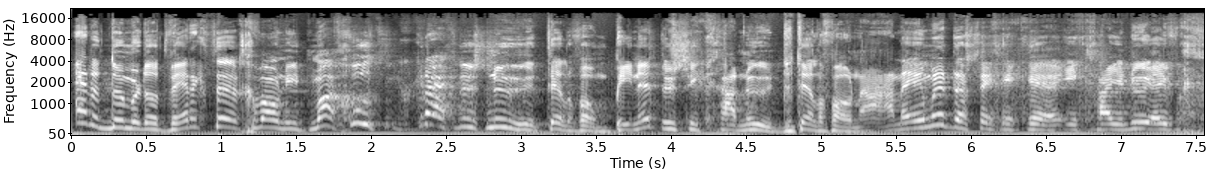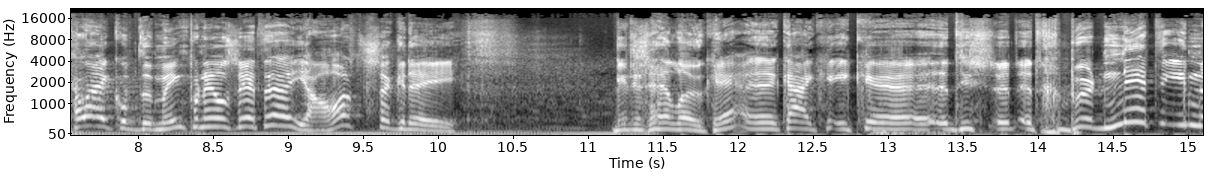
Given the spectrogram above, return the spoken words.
En het nummer dat werkt eh, gewoon niet. Maar goed, ik krijg dus nu een telefoon binnen. Dus ik ga nu de telefoon aannemen. Dan zeg ik, eh, ik ga je nu even gelijk op de mengpaneel zetten. Ja, hartstikke idee. Dit is heel leuk, hè? Eh, kijk, ik, eh, het, is, het, het gebeurt net in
